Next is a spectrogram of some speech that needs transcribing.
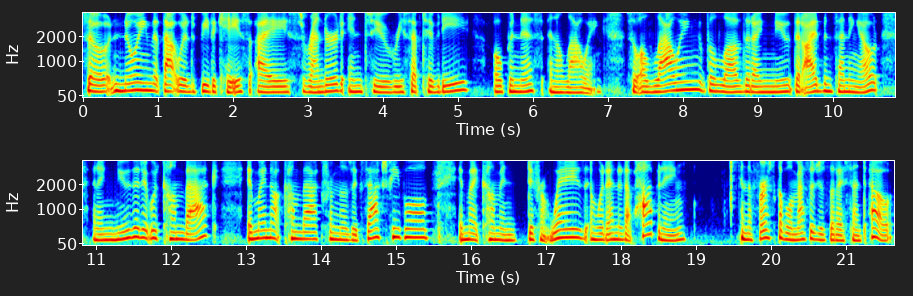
so knowing that that would be the case, I surrendered into receptivity openness, and allowing. So, allowing the love that I knew that I'd been sending out, and I knew that it would come back. It might not come back from those exact people, it might come in different ways. And what ended up happening in the first couple of messages that I sent out,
